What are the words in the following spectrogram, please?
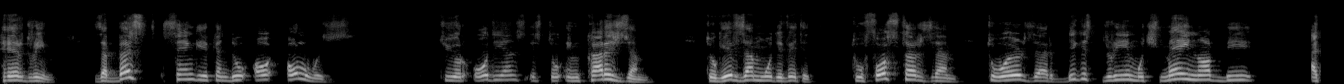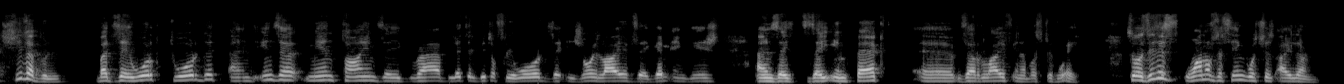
her dream. The best thing you can do always to your audience is to encourage them, to give them motivated, to foster them towards their biggest dream, which may not be achievable, but they work toward it. And in the meantime, they grab little bit of reward, they enjoy life, they get engaged, and they, they impact uh, their life in a positive way. So this is one of the things which is I learned.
